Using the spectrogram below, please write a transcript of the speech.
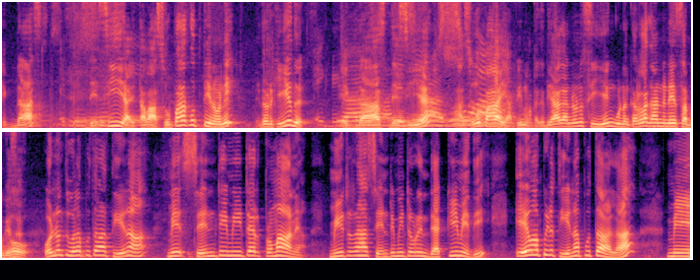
1200යි. තව 85කුත් තියෙනවනේ. එතකොට කීයද? 1285යි. අපි මතක තියාගන්න ඕන 100ෙන් ගුණ කරලා ගන්න නේ සබ්ගෙස. ඔව්. ඔන්න දුවල පුතාලා තියෙනවා මේ සෙන්ටිමීටර් ප්‍රමාණය මීටර හා සෙන්ටිමීටර් වලින් දැක්වීමේදී ඒව අපිට තියෙන පුතාලා මේ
